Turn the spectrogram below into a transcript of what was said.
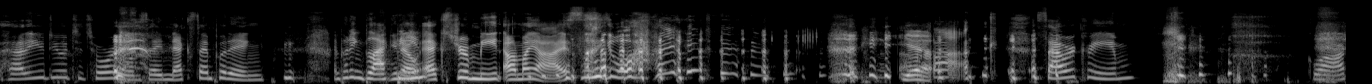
how do you do a tutorial and say next I'm putting, I'm putting black you bean. know, extra meat on my eyes? Like what? Oh, yeah. fuck? Sour cream. Guac.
